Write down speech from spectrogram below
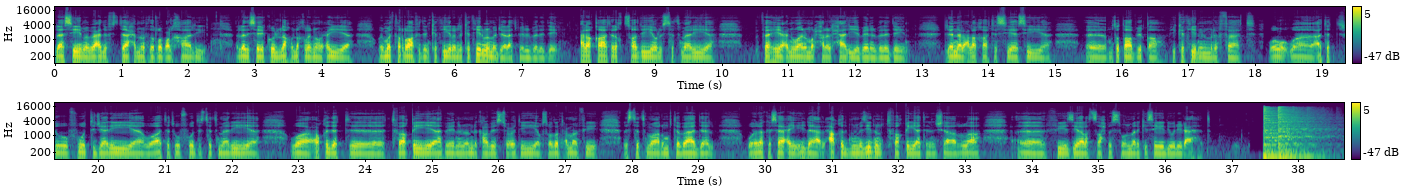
لا سيما بعد افتتاح منفذ الربع الخالي الذي سيكون له نقلة نوعية ويمثل رافدا كثيرا لكثير من المجالات بين البلدين. العلاقات الاقتصادية والاستثمارية فهي عنوان المرحلة الحالية بين البلدين لأن العلاقات السياسية آه، متطابقة في كثير من الملفات وأتت وفود تجارية وأتت وفود استثمارية وعقدت آه، اتفاقية بين المملكة العربية السعودية وسلطنة عمان في الاستثمار المتبادل وهناك سعي إلى العقد من مزيد من الاتفاقيات إن شاء الله آه، في زيارة صاحب السمو الملكي سيدي ولي العهد.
